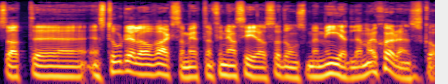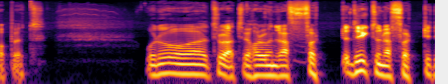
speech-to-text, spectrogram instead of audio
Så att eh, en stor del av verksamheten finansieras av de som är medlemmar i Sjöräddningssällskapet. Och då tror jag att vi har 140, drygt 140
